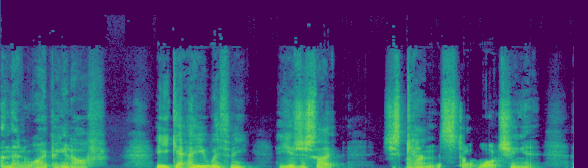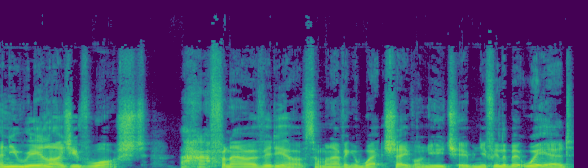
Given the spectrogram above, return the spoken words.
and then wiping it off. Are you get? Are you with me? You're just like, just uh-huh. can't stop watching it, and you realize you've watched a half an hour video of someone having a wet shave on YouTube, and you feel a bit weird,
